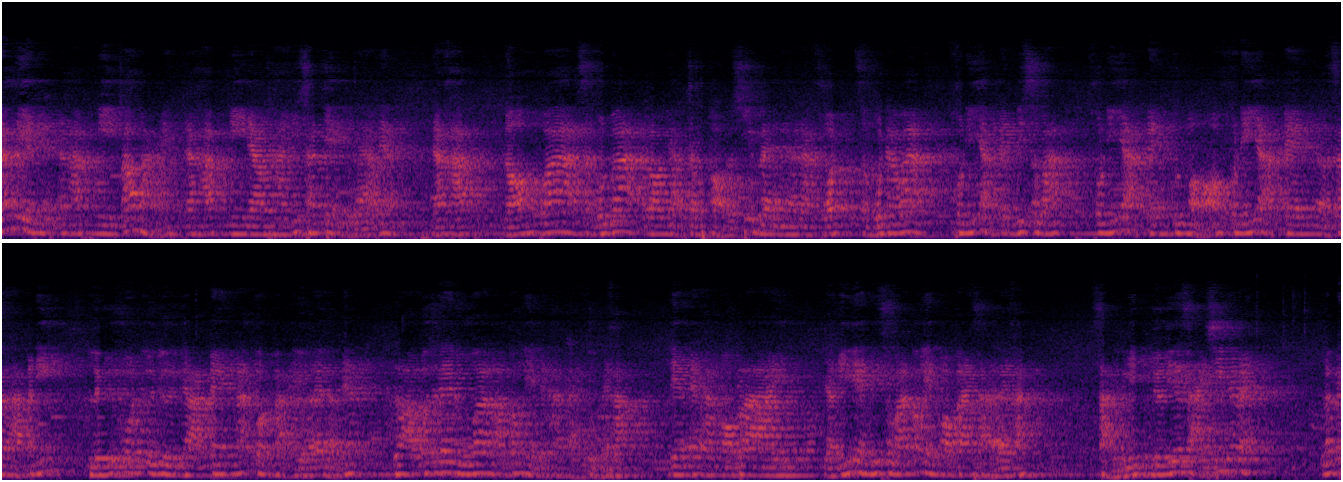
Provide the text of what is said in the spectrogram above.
นักเรียนเนี่ยนะครับมีเป้าหมายนะครับ มีแนวทางที่ชัดเจนอยู่แล้วเนี่ย นะครับเนาะว่าสมมุติว่าเราอยากจะประกอบอาชีพอะไรในอนาคต สมมุตินะว่า คนนี้อยากเป็นวิศวะ คนนี้อยากเป็นคุณหมอ คนนี้อยากเป็นสถาปนิกหรือคนอื่นๆอยากเป็นนักกฎหมายหรืออะไรแบบเนี้ยเราก็จะได้รู้ว่าเราต้องเรียนในทางไหนถูกไหมครับ เรียนในทางมปลาย อย่างนี้เรียนวิศวะต้องเรียนมปลายสายอะไรครับสายวิทย์หรือเรียนสายชีพได้ไหมแล้วไป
